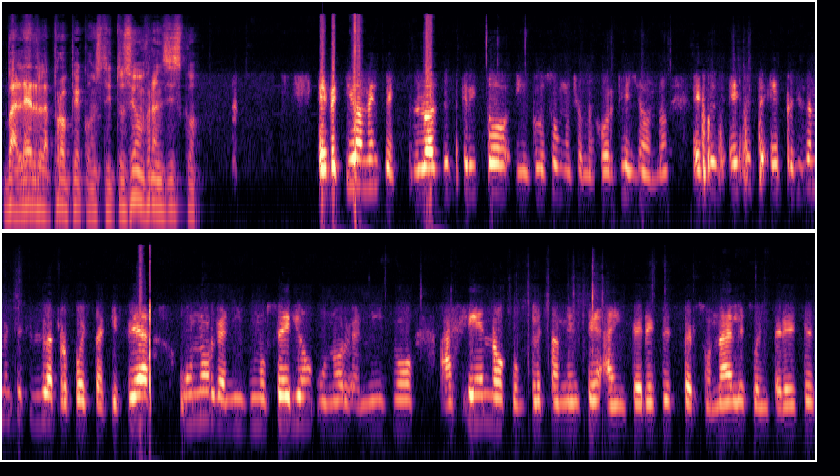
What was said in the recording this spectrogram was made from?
valer la propia Constitución, Francisco. Efectivamente, lo has descrito incluso mucho mejor que yo, ¿no? Eso es, es, precisamente esa es la propuesta, que sea un organismo serio, un organismo ajeno completamente a intereses personales o intereses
